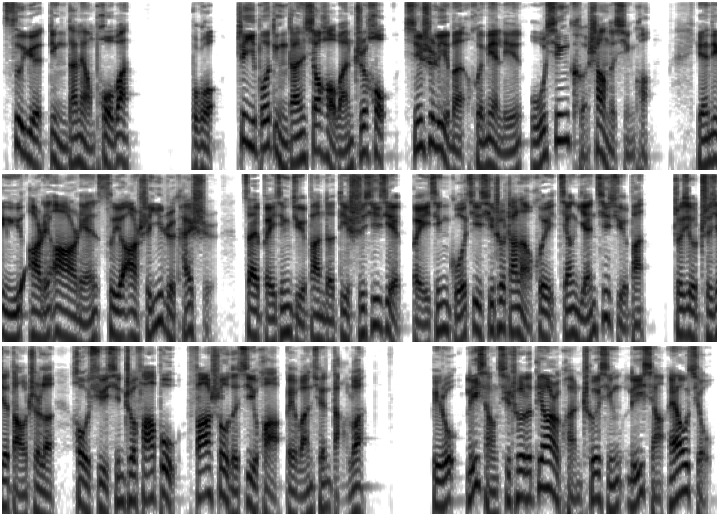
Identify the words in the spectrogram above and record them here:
四月订单量破万。不过，这一波订单消耗完之后，新势力们会面临无心可上的情况。原定于二零二二年四月二十一日开始在北京举办的第十七届北京国际汽车展览会将延期举办，这就直接导致了后续新车发布发售的计划被完全打乱。比如，理想汽车的第二款车型理想 L 九。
